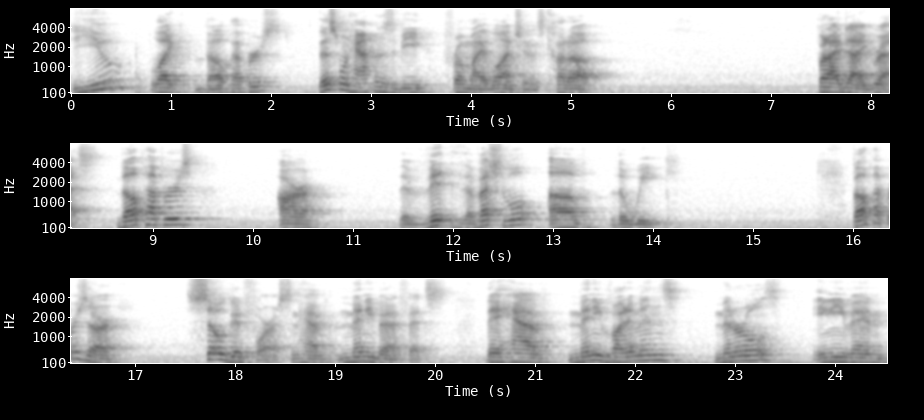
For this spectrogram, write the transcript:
Do you like bell peppers? This one happens to be from my lunch and it's cut up. But I digress. Bell peppers are the, the vegetable of the week. Bell peppers are so good for us and have many benefits. They have many vitamins, minerals, and even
